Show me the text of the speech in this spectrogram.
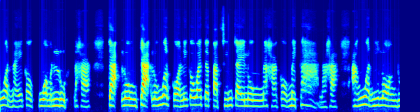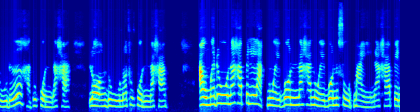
งวดไหนก็กลัวมันหลุดนะคะ จะลงจะลงงวดก่อนนี้ก็ว่าจะตัดสินใจลงนะคะ ก็ไม่กล้านะคะอ่างวดนี้ลองดูเด้อค่ะ ทุกคนนะคะ ลองดูเนาะทุกคนนะคะเอามาดูนะคะเป็นหลักหน่วยบนนะคะ หน่วยบนสูตรใหม่นะคะ เป็น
